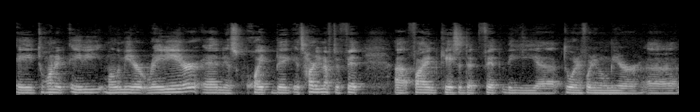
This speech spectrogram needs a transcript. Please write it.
a 280 millimeter radiator and it's quite big. It's hard enough to fit, uh, find cases that fit the uh, 240 millimeter uh,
